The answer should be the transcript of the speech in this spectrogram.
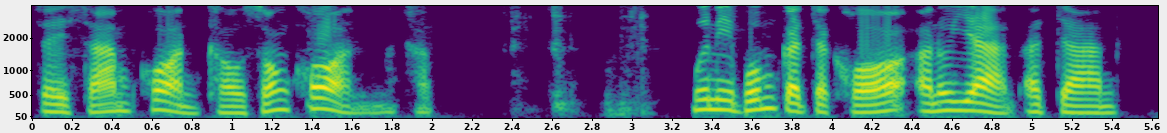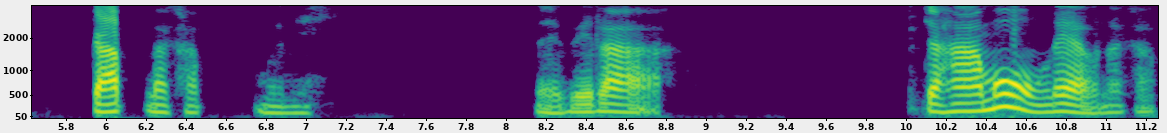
ใส่สามข้อนเข่าสองข้อนนะครับเมื่อนี้ผมก็จะขออนุญาตอาจารย์กับนะครับมื่อนี้ในเวลาจะหาโมงแล้วนะครับ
